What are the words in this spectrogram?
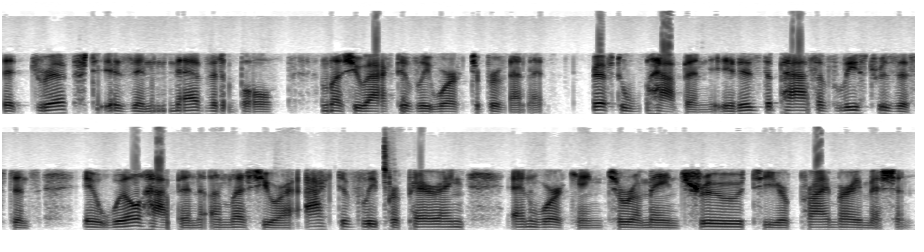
that drift is inevitable unless you actively work to prevent it. Drift will happen. It is the path of least resistance. It will happen unless you are actively preparing and working to remain true to your primary mission.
